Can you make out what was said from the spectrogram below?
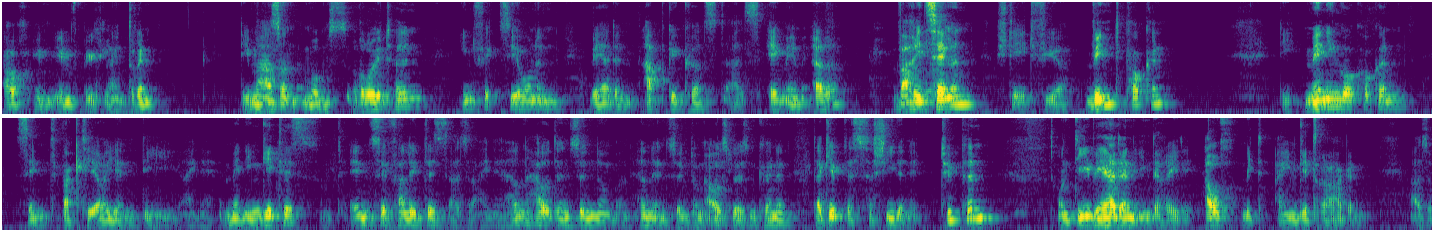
auch im Impfbüchlein drin. Die Masern, Mumps, Röteln Infektionen werden abgekürzt als MMR. Varizellen steht für Windpocken. Die Meningokokken sind Bakterien, die eine Meningitis und Enzephalitis, also eine Hirnhautentzündung und Hirnentzündung auslösen können. Da gibt es verschiedene Typen und die werden in der Regel auch mit eingetragen. Also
